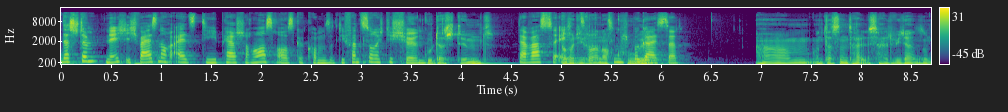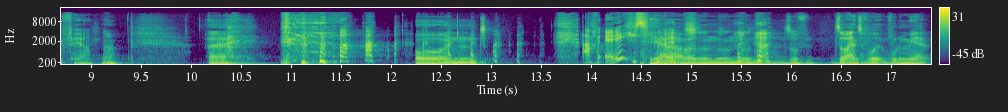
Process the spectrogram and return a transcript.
Das stimmt nicht. Ich weiß noch, als die Percherons rausgekommen sind, die fandst du richtig schön. Gut, das stimmt. Da warst du echt aber die waren auch ziemlich cool. begeistert. Ähm, und das sind halt, ist halt wieder so ein Pferd, ne? Äh, und Ach, echt? ja, Mensch. aber so, so, so, so, eins, wo, wo du mir,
